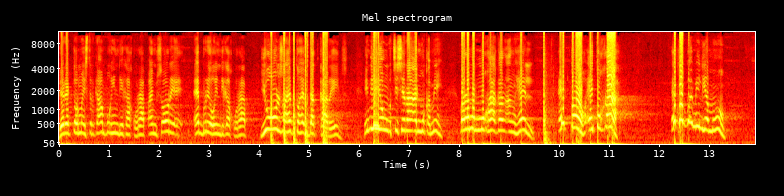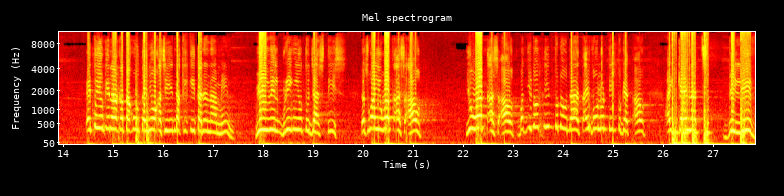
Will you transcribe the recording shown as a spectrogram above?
Director Maestro Campo, hindi ka kurap. I'm sorry, Ebrio, hindi ka kurap. You also have to have that courage. Hindi yung sisiraan mo kami para magmukha kang anghel. Ito, ito ka. Ito pamilya mo. Ito yung kinakatakutan nyo kasi nakikita na namin. We will bring you to justice. That's why you want us out. You want us out, but you don't need to do that. I volunteered to get out. I cannot believe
